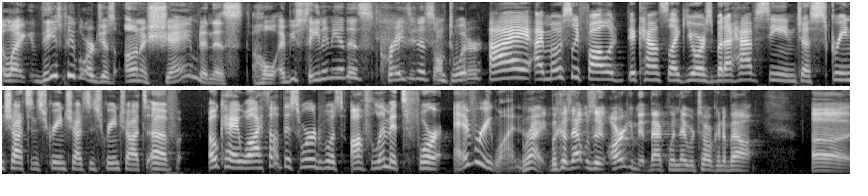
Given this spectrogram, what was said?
like these people are just unashamed in this whole have you seen any of this craziness on twitter I, I mostly followed accounts like yours, but I have seen just screenshots and screenshots and screenshots of, okay, well, I thought this word was off limits for everyone. right because that was an argument back when they were talking about uh,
